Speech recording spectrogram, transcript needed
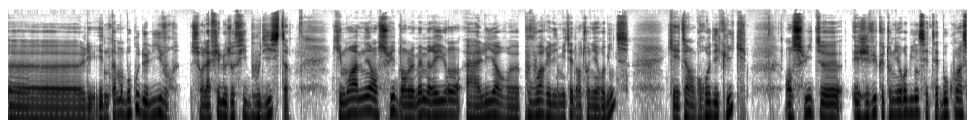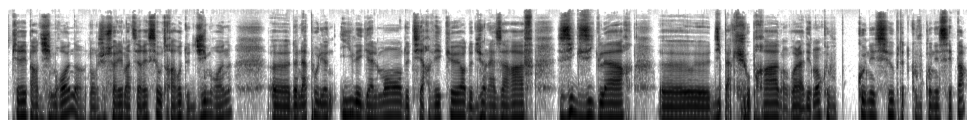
euh, et notamment beaucoup de livres sur la philosophie bouddhiste, qui m'ont amené ensuite dans le même rayon à lire euh, Pouvoir illimité d'Anthony Robbins, qui a été un gros déclic. Ensuite, euh, j'ai vu que Tony Robbins était beaucoup inspiré par Jim Rohn, donc je suis allé m'intéresser aux travaux de Jim Rohn, euh, de Napoleon Hill également, de Thierry Wecker, de John Azaraf, Zig Ziglar, Deepak Chopra, donc voilà des noms que vous connaissez ou peut-être que vous connaissez pas,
